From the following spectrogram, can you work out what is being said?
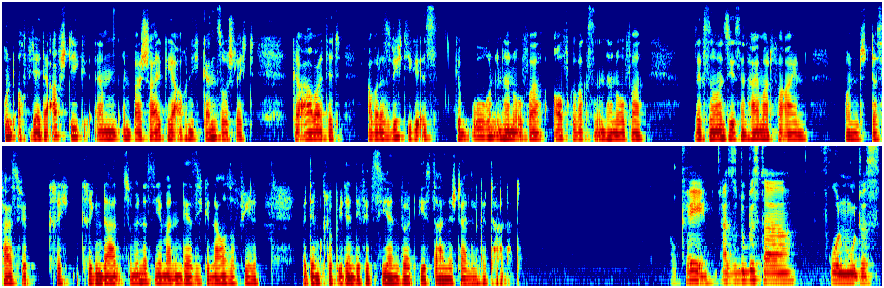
und auch wieder der Abstieg. Ähm, und bei Schalke ja auch nicht ganz so schlecht gearbeitet. Aber das Wichtige ist, geboren in Hannover, aufgewachsen in Hannover. 96 ist ein Heimatverein. Und das heißt, wir krieg, kriegen da zumindest jemanden, der sich genauso viel mit dem Club identifizieren wird, wie es Daniel Stendel getan hat. Okay, also du bist da frohen Mutes.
